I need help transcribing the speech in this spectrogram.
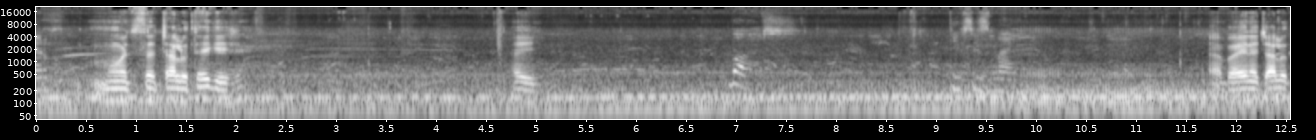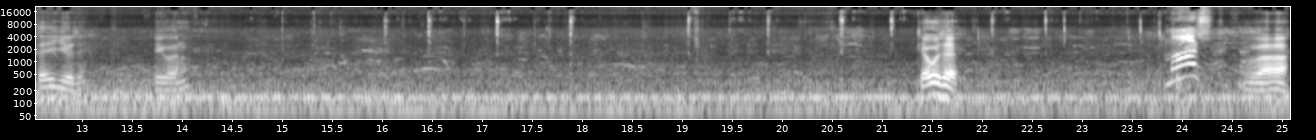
હરખું. મોજ તો ચાલુ થઈ ગઈ છે હઈ बस This is my આ ભાઈને ચાલુ થઈ ગયું છે પીવાનું કેવું છે મસ્ત. વાહ.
